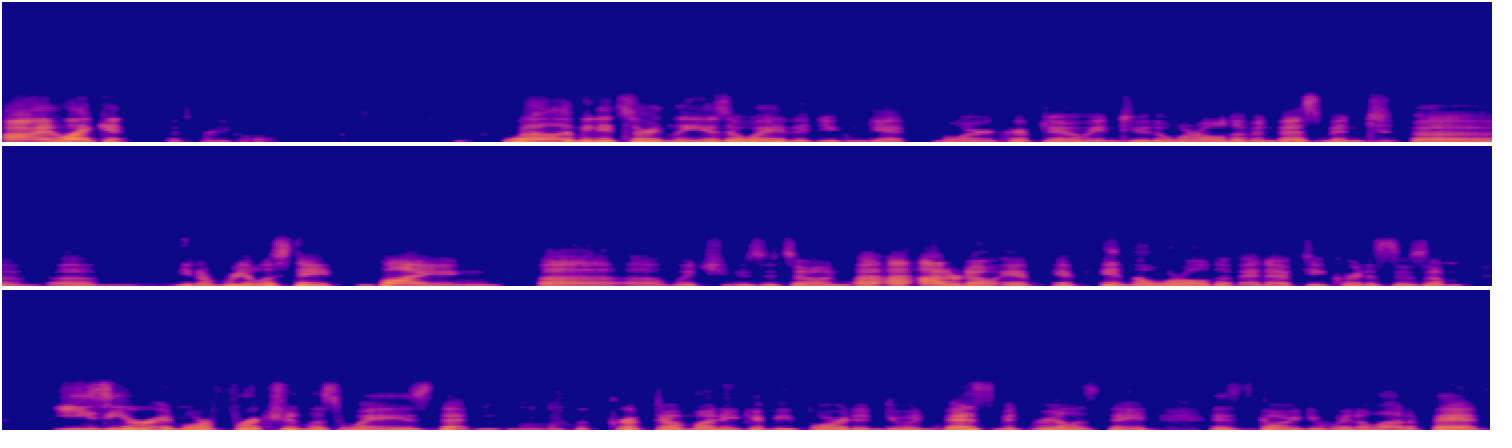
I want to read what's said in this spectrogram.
I like it. That's pretty cool. Well, I mean, it certainly is a way that you can get more crypto into the world of investment, uh, uh you know, real estate buying, uh, uh, which is its own. I I don't know if if in the world of NFT criticism, easier and more frictionless ways that crypto money can be poured into investment real estate is going to win a lot of fans.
